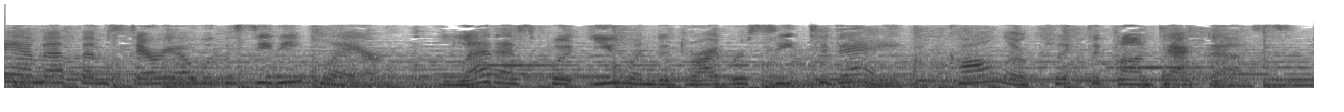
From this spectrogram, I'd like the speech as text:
AM FM stereo with a CD player. Let us put you in the driver's seat today. Call or click to contact us.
